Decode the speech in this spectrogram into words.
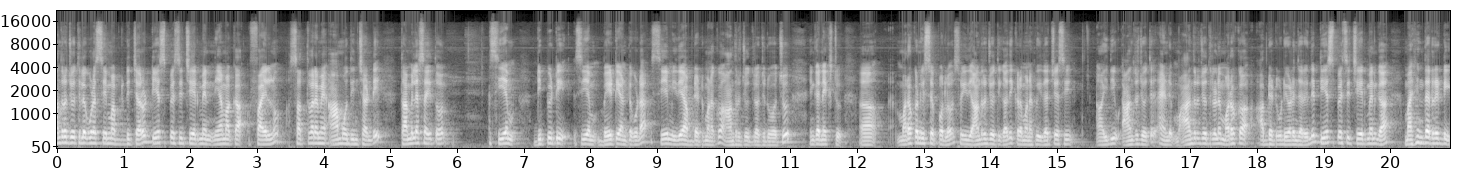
ఆంధ్రజ్యోతిలో కూడా సేమ్ అప్డేట్ ఇచ్చారు. టీఎస్పీసీ చైర్మన్ నియామక ఫైల్ను సత్వరమే ఆమోదించండి. తమిళసైతో సీఎం డిప్యూటీ సీఎం భేటీ అంటూ కూడా సేమ్ ఇదే అప్డేట్ మనకు ఆంధ్రజ్యోతిలో చూడవచ్చు. ఇంకా నెక్స్ట్ మరొక న్యూస్ పేపర్లో సో ఇది ఆంధ్రజ్యోతి కాదు ఇక్కడ మనకు ఇది వచ్చేసి ఇది ఆంధ్రజ్యోతి అండ్ ఆంధ్రజ్యోతిలోనే మరొక అప్డేట్ కూడా ఇవ్వడం జరిగింది. టీఎస్పీసీ చైర్మన్గా మహేందర్ రెడ్డి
